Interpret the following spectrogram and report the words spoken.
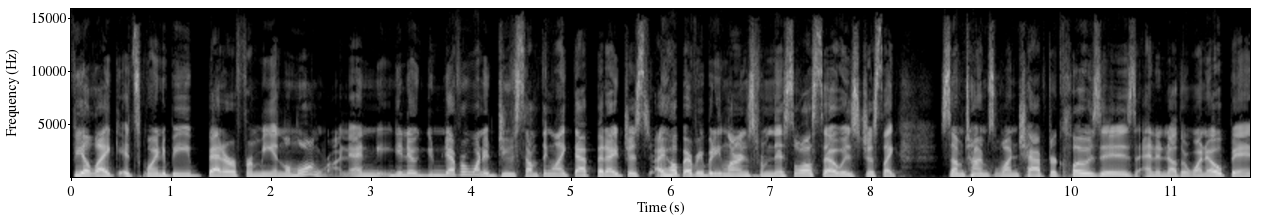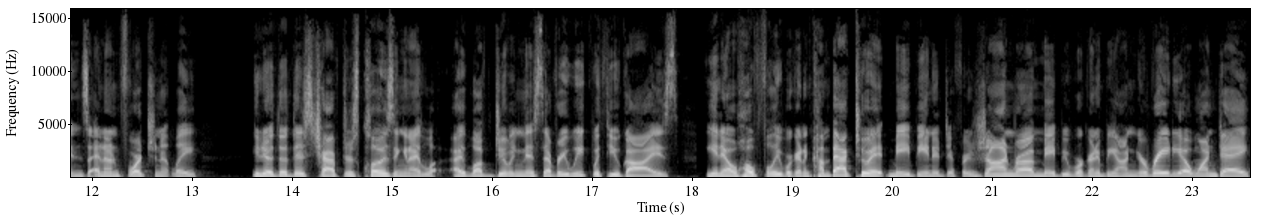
feel like it's going to be better for me in the long run. And, you know, you never want to do something like that. But I just, I hope everybody learns from this also is just like sometimes one chapter closes and another one opens. And unfortunately, you know, though this chapter's closing and I, lo- I love doing this every week with you guys. You know, hopefully we're going to come back to it, maybe in a different genre. Maybe we're going to be on your radio one day.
